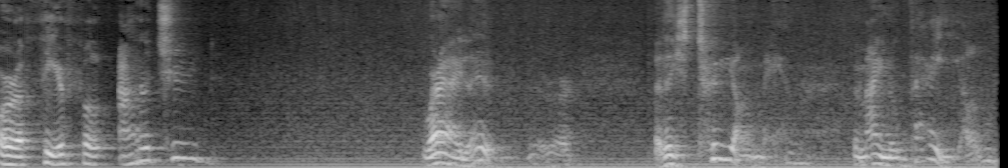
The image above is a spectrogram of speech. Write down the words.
or a fearful attitude. Where I live, there are at least two young men whom I know very young.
